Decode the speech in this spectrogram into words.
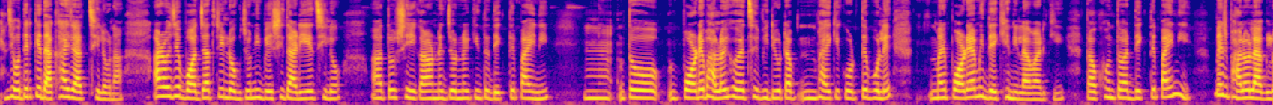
যে ওদেরকে দেখাই যাচ্ছিল না। আর ওই যে বরযাত্রী লোকজনই বেশি দাঁড়িয়েছিল। তো সেই কারণের জন্যই কিন্তু দেখতে পাইনি। তো পরে ভালোই হয়েছে ভিডিওটা ভাইকে করতে বলে। মানে পরে আমি দেখে নিলাম আর কি। তখন তো আর দেখতে পাইনি। বেশ ভালো লাগল।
